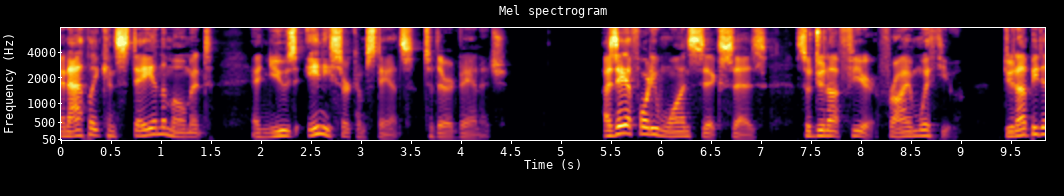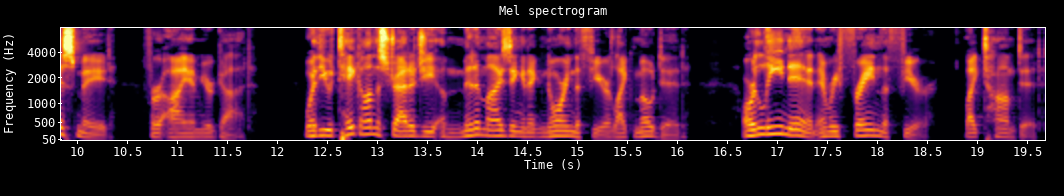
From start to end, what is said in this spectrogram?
an athlete can stay in the moment and use any circumstance to their advantage. Isaiah 41 6 says, So do not fear, for I am with you. Do not be dismayed, for I am your God. Whether you take on the strategy of minimizing and ignoring the fear, like Mo did, or lean in and refrain the fear, like Tom did,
